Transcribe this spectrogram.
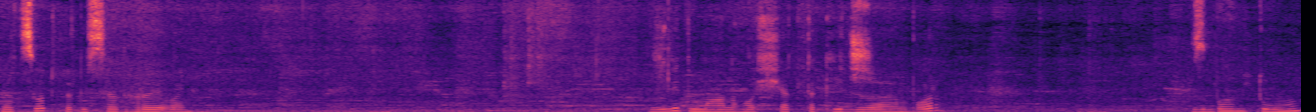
550 гривень. Від манго ще такий джемпер з бантом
